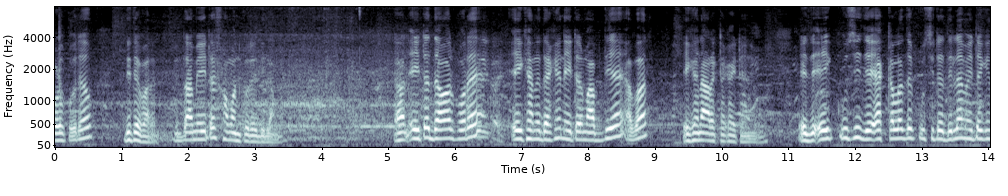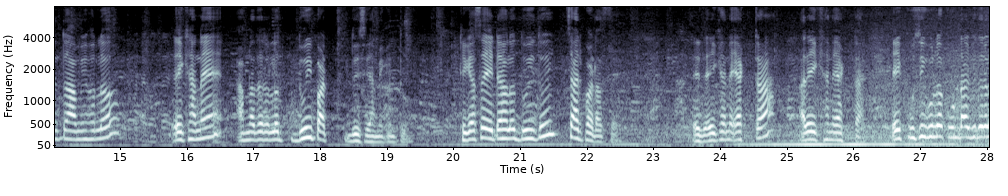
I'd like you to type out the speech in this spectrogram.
বড় করেও দিতে পারেন। কিন্তু আমি এইটা সমান করে দিলাম। কারণ এইটা দেওয়ার পরে এইখানে দেখেন, এইটার মাপ দিয়ে আবার এখানে আরেকটা কাইটা নেব। এই যে এই কুচি যে এক কালার যে কুচিটা দিলাম এটা কিন্তু আমি হলো এইখানে আপনাদের হলো দুই পার্ট দিয়েছি আমি কিন্তু। ঠিক আছে? এটা হলো দুই দুই, চার পার্ট আছে। এই যে এইখানে একটা আর এইখানে একটা। এই কুচিগুলো কোনটার ভিতরে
